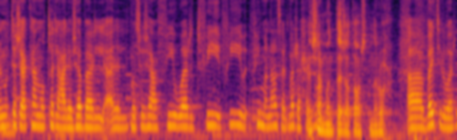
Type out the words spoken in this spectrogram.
المنتجع كان مطل على جبل المنتجع فيه ورد في في في مناظر مرة حلوة. إيش المنتجع؟ طبعا عشان نروح. آه بيت الورد.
